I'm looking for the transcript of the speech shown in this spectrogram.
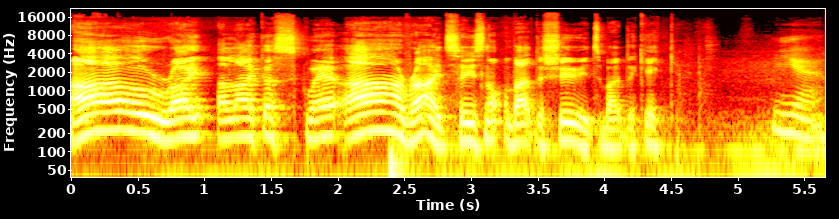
Oh right, I like a square. Ah right, so it's not about the shoe; it's about the kick. Yeah,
